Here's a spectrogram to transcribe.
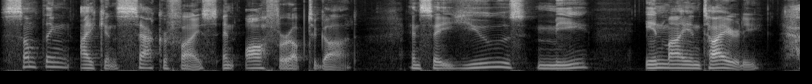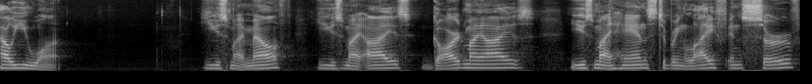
something I can sacrifice and offer up to God and say, use me in my entirety how you want. Use my mouth, use my eyes, guard my eyes, use my hands to bring life and serve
